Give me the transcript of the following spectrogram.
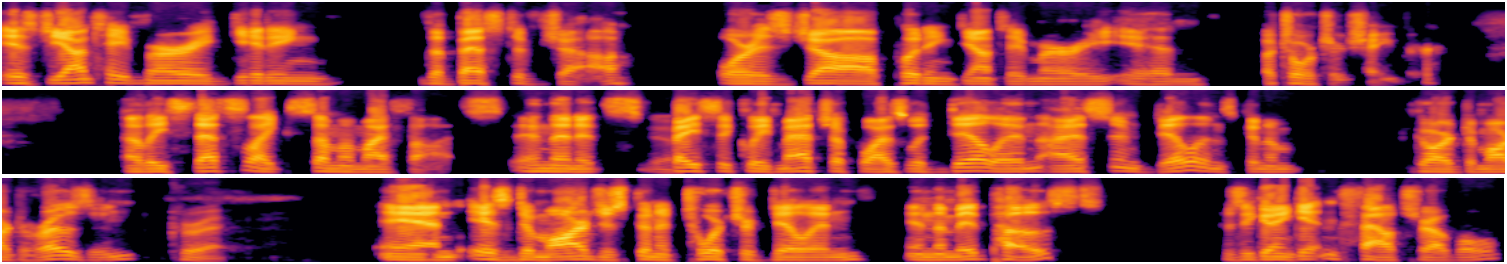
is Dejounte Murray getting the best of Ja, or is Ja putting Dejounte Murray in a torture chamber? At least that's like some of my thoughts. And then it's yeah. basically matchup wise with Dillon. I assume Dillon's going to guard DeMar DeRozan. Correct. And is DeMar just going to torture Dillon in the mid post? Is he going to get in foul trouble?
